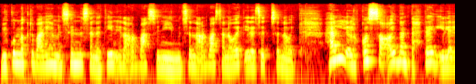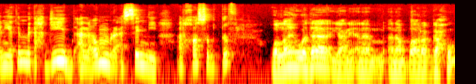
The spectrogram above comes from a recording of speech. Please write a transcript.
بيكون مكتوب عليها من سن سنتين إلى أربع سنين. من سن أربع سنوات إلى ست سنوات. هل القصة أيضا تحتاج إلى أن يتم تحديد العمر السني الخاص بالطفل؟ والله هو ده يعني أنا أنا برجحه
